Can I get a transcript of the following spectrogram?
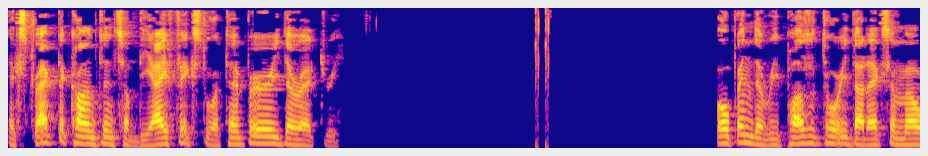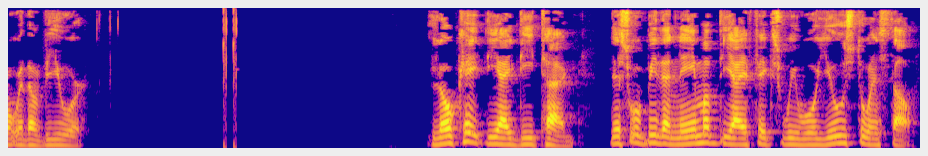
extract the contents of the iFix to a temporary directory. Open the repository.xml with a viewer. Locate the ID tag. This will be the name of the iFix we will use to install.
